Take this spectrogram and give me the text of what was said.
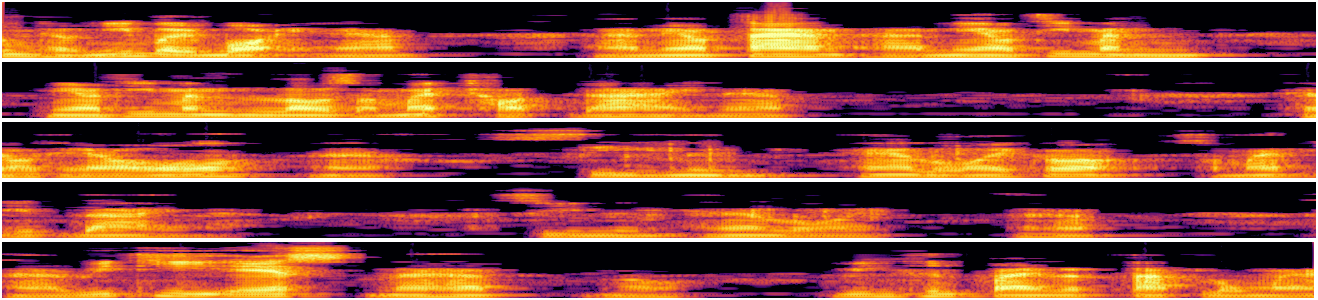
นแถวนี้บ่อยๆนะครับแนวต้านแนวที่มันแนวที่มันเราสามารถช็อตได้นะครับ แถวแถวสี่หนึ่งห้าร้อยก็สามารถ S ได้นะสี่หนึ่งห้าร้อยนะครับวิธี S นะครับเนาะวิ่งขึ้นไปแล้วตัดลงมา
